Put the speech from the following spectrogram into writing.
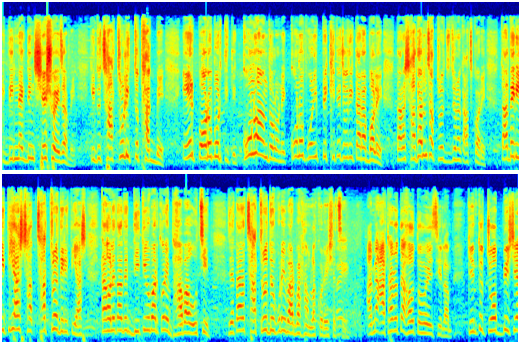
একদিন না একদিন শেষ হয়ে যাবে, কিন্তু ছাত্রলীগ তো থাকবে। এর পরবর্তীতে কোনো আন্দোলনে, কোনো পরিপ্রেক্ষিতে যদি তারা বলে, তারা সাধারণ ছাত্রদের জন্য কাজ করে, তাদের ইতিহাস, ছাত্রদের ইতিহাস, তাহলে তাদের দ্বিতীয়বার করে ভাবা উচিত যে তারা ছাত্রদের উপরেই বারবার হামলা করে এসেছে। আমি আঠারোতে আহত হয়েছিলাম। কিন্তু চব্বিশে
